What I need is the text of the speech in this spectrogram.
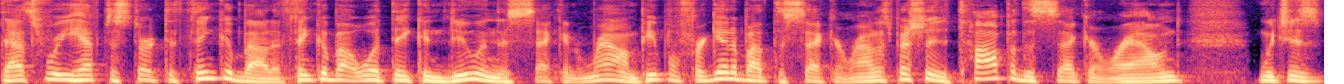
That's where you have to start to think about it. Think about what they can do in the second round. People forget about the second round, especially the top of the second round, which is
